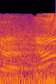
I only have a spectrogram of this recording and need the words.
梁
